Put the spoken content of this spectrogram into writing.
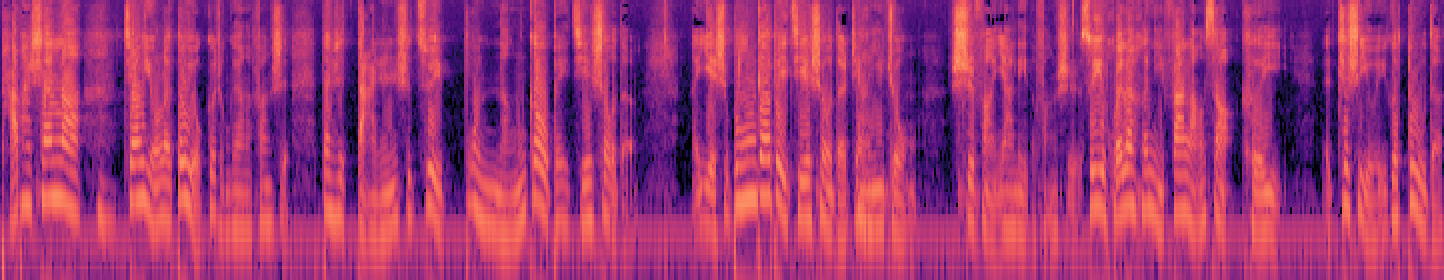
爬爬山啦，郊游了，都有各种各样的方式。但是打人是最不能够被接受的，呃也是不应该被接受的这样一种释放压力的方式。所以回来和你发牢骚可以，呃这是有一个度的。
